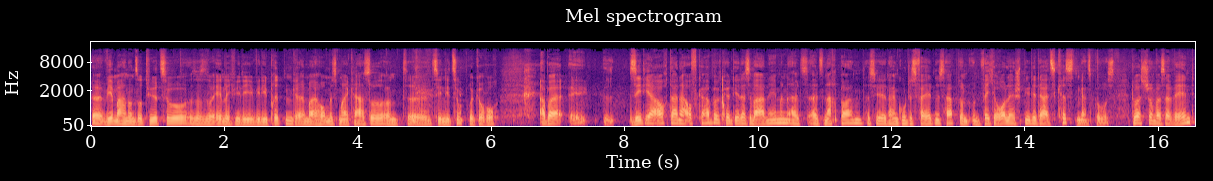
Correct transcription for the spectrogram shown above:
Äh, Wir machen unsere Tür zu, also so ähnlich wie die, wie die Briten? My home is my castle und äh, ziehen die Zugbrücke hoch. Aber äh, seht ihr auch da eine Aufgabe? Könnt ihr das wahrnehmen als, als Nachbarn, dass ihr da ein gutes Verhältnis habt? Und, und welche Rolle spielt ihr da als Christen ganz bewusst? Du hast schon was erwähnt,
